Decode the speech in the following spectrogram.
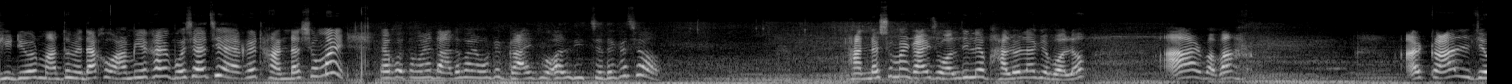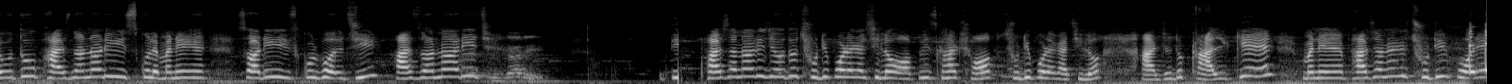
ভিডিওর মাধ্যমে দেখো, আমি এখানে বসে আছি একে ঠান্ডার সময়। দেখো তোমার দাদাভাই আমাকে গায়ে জল দিচ্ছে, দেখেছ? ঠান্ডার সময় গায়ে জল দিলে ভালো লাগে বলো। আর বাবা, আর কাল যেহেতু ফার্স্ট জানুয়ারি স্কুলে মানে সরি স্কুল বলছি, ফার্স্ট জানুয়ারি ফার্স্ট জানুয়ারি যেহেতু ছুটি পড়ে গেছিল অফিস ঘাট সব ছুটি পড়ে গেছিল। আর যেহেতু কালকে মানে ফার্স্ট জানুয়ারি ছুটির পরে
